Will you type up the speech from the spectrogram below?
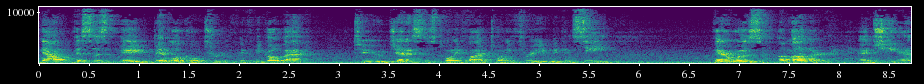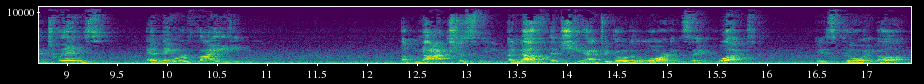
Now, this is a biblical truth. If we go back to Genesis 25 23, we can see there was a mother and she had twins and they were fighting obnoxiously enough that she had to go to the Lord and say, What is going on?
